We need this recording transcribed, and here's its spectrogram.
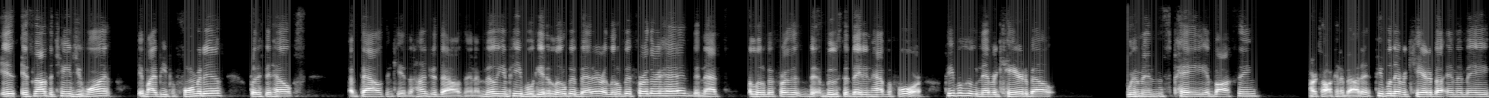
it, it's not the change you want. It might be performative, but if it helps a thousand kids, a hundred thousand, a million people get a little bit better, a little bit further ahead, then that's a little bit further the boost that they didn't have before. People who never cared about women's pay in boxing are talking about it. People never cared about MMA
